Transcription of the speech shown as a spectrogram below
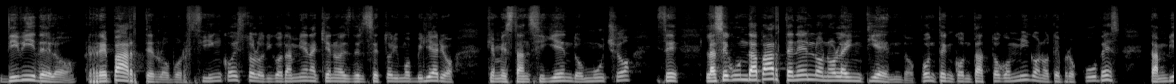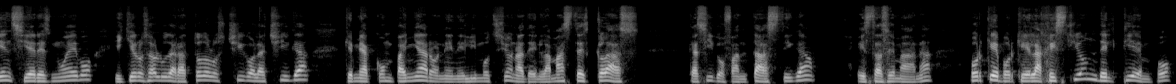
divídelo, repártelo por cinco. Esto lo digo también a quienes es del sector inmobiliario que me están siguiendo mucho. Dice, la segunda parte, Nello, no la entiendo. Ponte en contacto conmigo, no te preocupes. También si eres nuevo y quiero saludar a todos los chicos, la chica que me acompañaron en el Emocionate, en la masterclass, que ha sido fantástica esta semana. ¿Por qué? Porque la gestión del tiempo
